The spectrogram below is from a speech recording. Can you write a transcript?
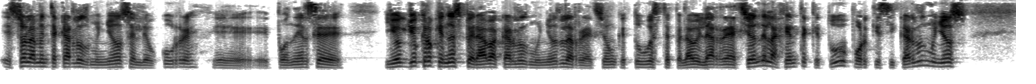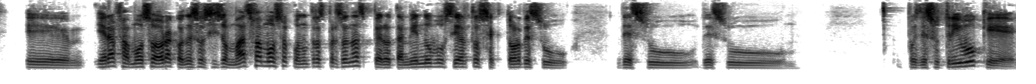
Eh, solamente a Carlos Muñoz se le ocurre eh, ponerse... Yo, yo creo que no esperaba a Carlos Muñoz la reacción que tuvo este pelado y la reacción de la gente que tuvo, porque si Carlos Muñoz era famoso ahora, con eso se hizo más famoso con otras personas, pero también hubo cierto sector de su de su, de su, pues de su tribu que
